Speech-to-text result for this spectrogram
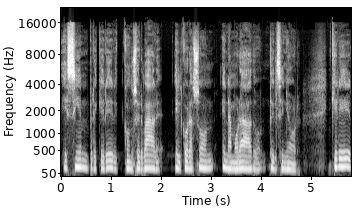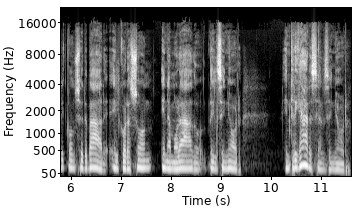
es siempre querer conservar el corazón enamorado del Señor querer conservar el corazón enamorado del Señor, entregarse al Señor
